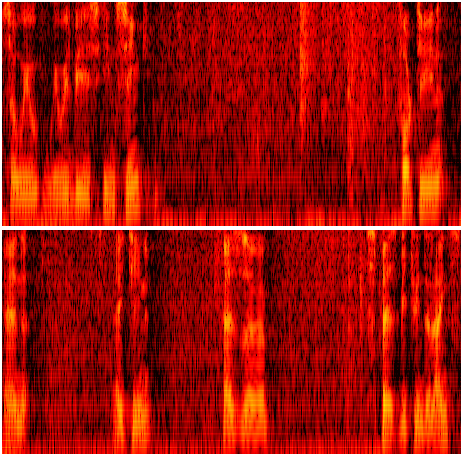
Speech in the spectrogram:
So we, we will be in sync. 14 and 18 as a space between the lines.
